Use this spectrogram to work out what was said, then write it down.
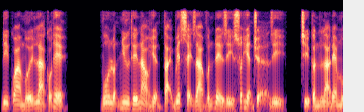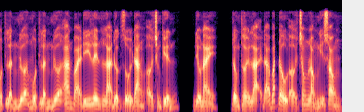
đi qua mới là có thể. Vô luận như thế nào hiện tại biết xảy ra vấn đề gì, xuất hiện chuyện gì, chỉ cần là đem một lần nữa một lần nữa an bài đi lên là được rồi đang ở chứng kiến. Điều này, đồng thời lại đã bắt đầu ở trong lòng nghĩ xong,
